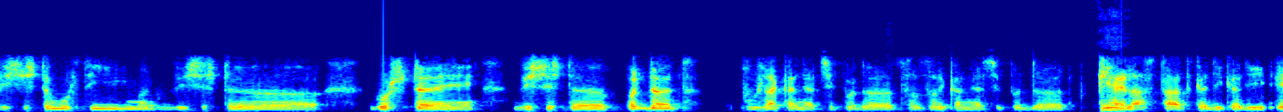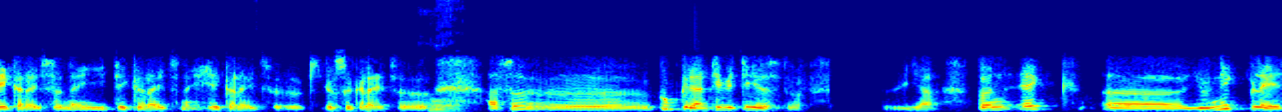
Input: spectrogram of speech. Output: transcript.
विशिष्ट मूर्ती मग विशिष्ट गोष्ट आहे विशिष्ट पद्धत पूजा करण्याची पद्धत सजरे करण्याची पद्धत खेळ असतात कधी कधी हे करायचं नाही ते करायचं नाही हे करायचं कसं करायचं? असं खूप क्रिएटिव्हिटी असतं. या पण एक युनिक प्लेस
